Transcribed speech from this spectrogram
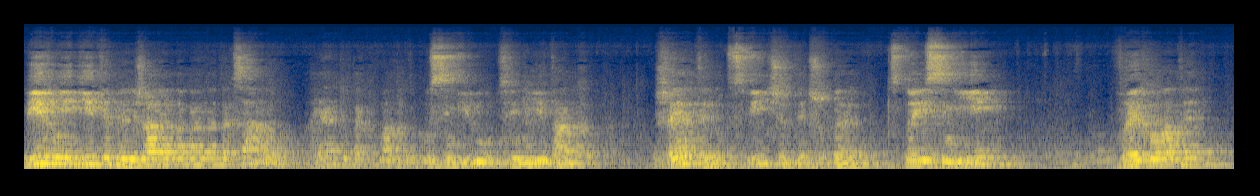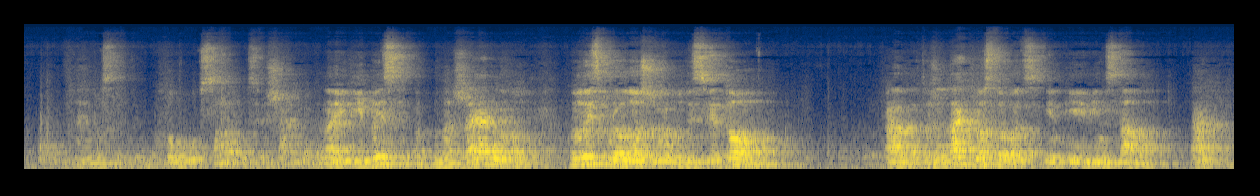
Вірні діти приїжджають, напевно, так само. А як то так мати таку сім'ю, сім'ї так жити, свідчити, щоб з тої сім'ї виховати, виростити духовну особу, священника, навіть єпископа, блаженного, колись проголошено буде святого. Правда? Тож не так просто от і, і він став. Так?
